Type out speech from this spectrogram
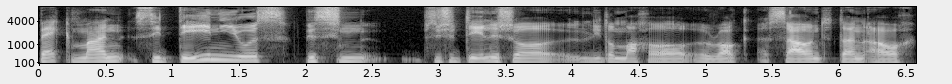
Beckmann, Sidenius, bisschen psychedelischer Liedermacher, Rock-Sound dann auch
